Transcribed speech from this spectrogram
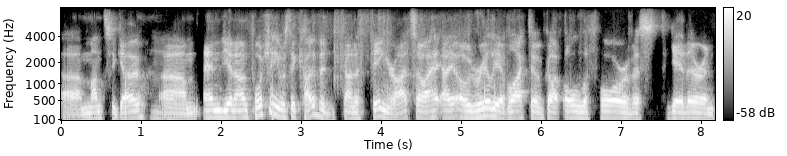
uh, months ago. Mm. Um, and, you know, unfortunately, it was the COVID kind of thing, right? So I, I would really have liked to have got all the four of us together and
